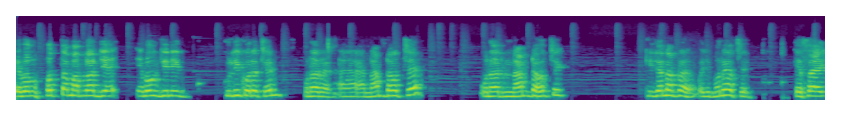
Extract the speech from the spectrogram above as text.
এবং হত্যা মামলার যে এবং যিনি গুলি করেছেন ওনার নামটা হচ্ছে ওনার নামটা হচ্ছে কি যেন আপনার ওই যে মনে আছে? এসআই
